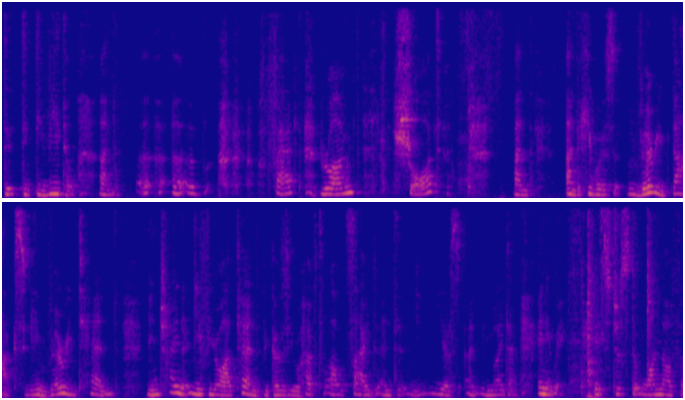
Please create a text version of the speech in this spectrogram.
De, De, DeVito, and uh, uh, fat, round, short, and and he was very dark skin, very tanned in China, if you attend because you have to outside, and uh, yes, and in my time, anyway, it's just one of uh,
